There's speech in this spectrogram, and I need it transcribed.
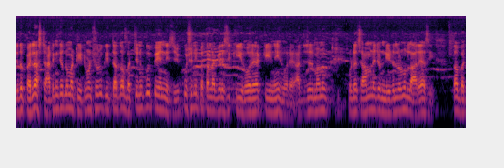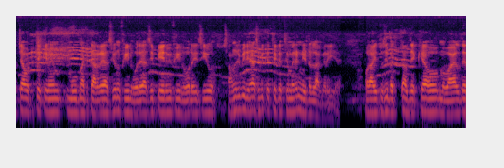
ਜਦੋਂ ਪਹਿਲਾਂ ਸਟਾਰਟਿੰਗ ਜਦੋਂ ਮੈਂ ਟ੍ਰੀਟਮੈਂਟ ਸ਼ੁਰੂ ਕੀਤਾ ਤਾਂ ਉਹ ਬੱਚੇ ਨੂੰ ਕੋਈ ਪੇਨ ਨਹੀਂ ਸੀ ਕੁਝ ਨਹੀਂ ਪਤਾ ਲੱਗ ਰਿਹਾ ਸੀ ਕੀ ਹੋ ਰਿਹਾ, ਕੀ ਨਹੀਂ ਹੋ ਰਿਹਾ। ਅੱਜ ਜਦੋਂ ਮੈਂ ਉਹਨੂੰ ਤੁਹਾਡੇ ਸਾਹਮਣੇ ਜੋ ਨੀਡਲ ਉਹਨੂੰ ਲਾ ਰਿਹਾ ਸੀ, ਤਾਂ ਬੱਚਾ ਉੱਠ ਕੇ ਕਿਵੇਂ ਮੂਵਮੈਂਟ ਕਰ ਰਿਹਾ ਸੀ, ਉਹਨੂੰ ਫੀਲ ਹੋ ਰਿਹਾ ਸੀ ਪੇਨ ਵੀ ਫੀਲ ਹੋ ਰਹੀ ਸੀ, ਉਹ ਸਮਝ ਵੀ ਰਿਹਾ ਸੀ ਵੀ ਕਿੱਥੇ ਕਿੱਥੇ ਮੇਰੇ ਨੀਡਲ ਲੱਗ ਰਹੀ ਹੈ। ਔਰ ਅੱਜ ਤੁਸੀਂ ਬੱਚਾ ਦੇਖਿਆ, ਉਹ ਮੋਬਾਈਲ ਦੇ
